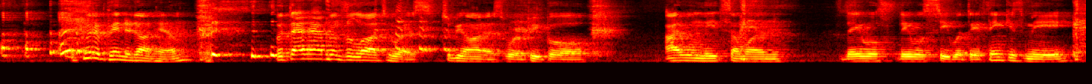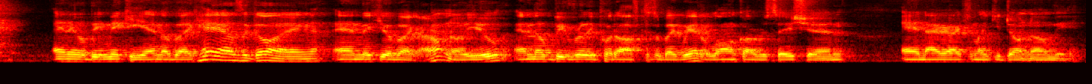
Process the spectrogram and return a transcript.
I could have pinned it on him, but that happens a lot to us, to be honest. Where people, I will meet someone, they will they will see what they think is me. And it'll be Mickey, and they'll be like, "Hey, how's it going?" And Mickey will be like, "I don't know you," and they'll be really put off because they'll be like, "We had a long conversation, and now you're acting like you don't know me."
